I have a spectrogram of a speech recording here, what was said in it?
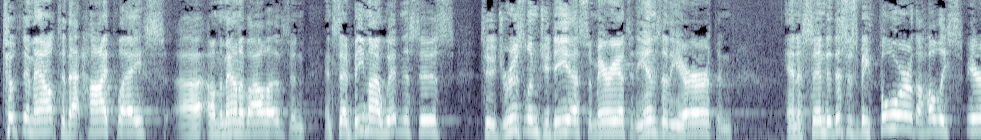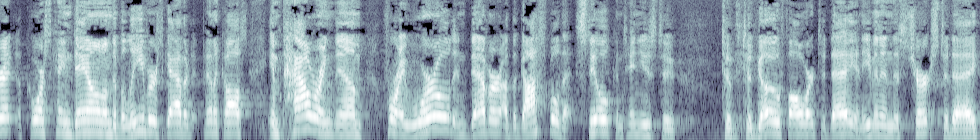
took them out to that high place uh, on the Mount of Olives and, and said, Be my witnesses to Jerusalem, Judea, Samaria, to the ends of the earth, and, and ascended. This is before the Holy Spirit, of course, came down on the believers gathered at Pentecost, empowering them for a world endeavor of the gospel that still continues to, to, to go forward today and even in this church today.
